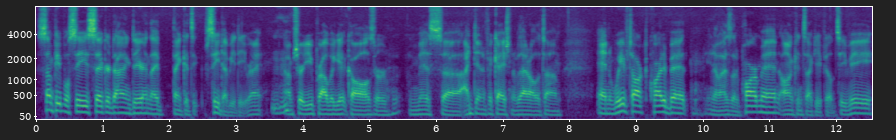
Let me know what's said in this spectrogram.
some people see sick or dying deer and they think it's CWD, right? I'm sure you probably get calls or miss uh, identification of that all the time. And we've talked quite a bit, you know, as a department on Kentucky Afield TV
